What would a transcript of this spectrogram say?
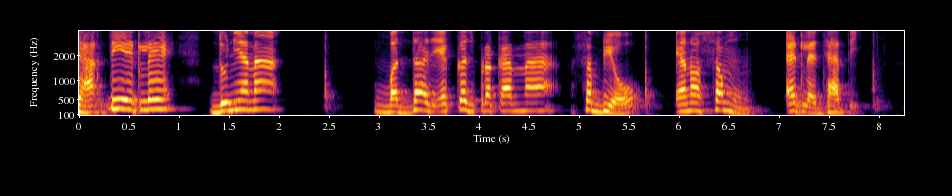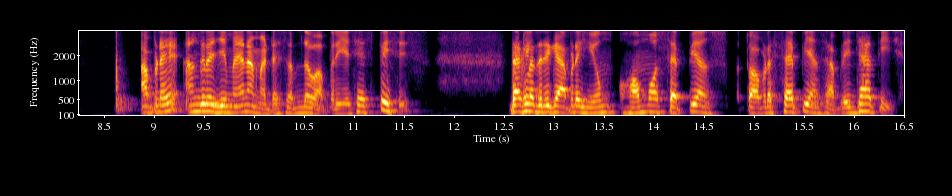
જાતિ એટલે દુનિયાના બધા જ એક જ પ્રકારના સભ્યો એનો સમૂહ એટલે જાતિ. આપણે અંગ્રેજીમાં એના માટે શબ્દ વાપરીએ છીએ સ્પીસીસ દાખલા તરીકે આપણે હ્યુમ હોમોસેપિયન્સ તો આપણે સેપિયન્સ આપણી જાતિ છે.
